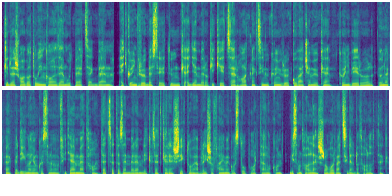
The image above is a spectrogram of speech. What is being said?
Kedves hallgatóink, az elmúlt percekben egy könyvről beszéltünk, egy ember, aki kétszer halt meg című könyvről, Kovács Emőke könyvéről. Önöknek pedig nagyon köszönöm a figyelmet, ha tetszett az ember emlékezet, keressék továbbra is a fájmegosztó portálokon. Viszont hallásra Horváth Szilárdot hallották.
